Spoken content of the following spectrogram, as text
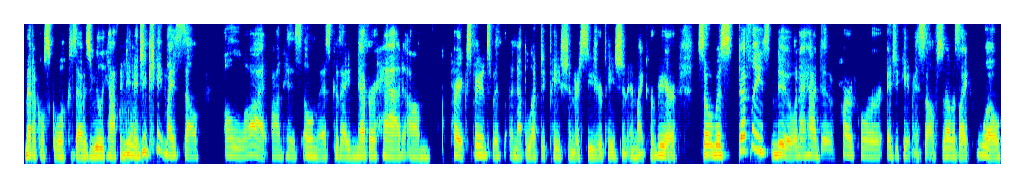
medical school because I was really having to mm. educate myself a lot on his illness because I never had um, prior experience with an epileptic patient or seizure patient in my career. So it was definitely new and I had to hardcore educate myself. So that was like, whoa.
